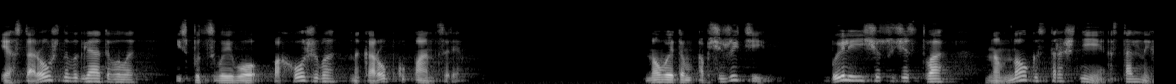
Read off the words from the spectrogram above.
и осторожно выглядывала из-под своего похожего на коробку панциря. Но в этом общежитии были еще существа намного страшнее остальных.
